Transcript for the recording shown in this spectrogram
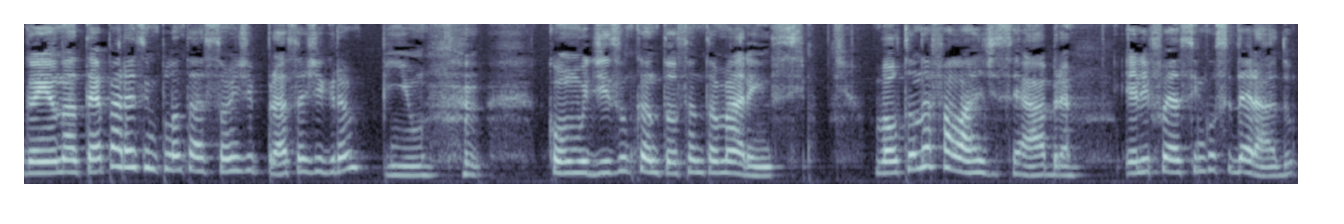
ganhando até para as implantações de praças de grampinho. como diz um cantor santamarense. Voltando a falar de Seabra, ele foi assim considerado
